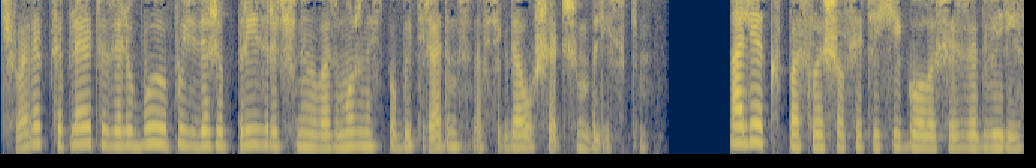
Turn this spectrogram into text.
человек цепляется за любую, пусть даже призрачную возможность побыть рядом с навсегда ушедшим близким. «Олег», — послышался тихий голос из-за двери.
